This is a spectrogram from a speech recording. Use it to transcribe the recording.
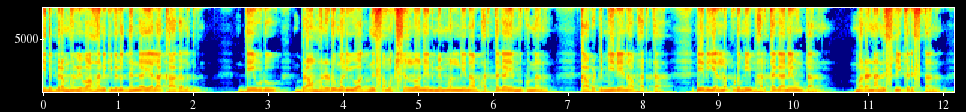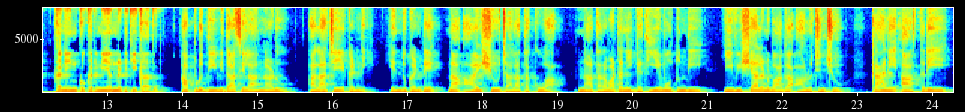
ఇది బ్రహ్మ వివాహానికి విరుద్ధంగా ఎలా కాగలదు? దేవుడు బ్రాహ్మణుడు మరియు అగ్ని సమక్షంలో నేను మిమ్మల్ని నా భర్తగా ఎన్నుకున్నాను. కాబట్టి మీరే నా భర్త. నేను ఎల్లప్పుడూ మీ భర్తగానే ఉంటాను. మరణాన్ని స్వీకరిస్తాను కానీ ఇంకొకరిని ఎన్నటికీ కాదు. అప్పుడు దీవిదాస్ ఇలా అన్నాడు అలా చేయకండి. ఎందుకంటే నా ఆయుష్ చాలా తక్కువ. నా తర్వాత నీ గతి ఏమవుతుంది? ఈ విషయాలను బాగా ఆలోచించు. కాని ఆ స్త్రీ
